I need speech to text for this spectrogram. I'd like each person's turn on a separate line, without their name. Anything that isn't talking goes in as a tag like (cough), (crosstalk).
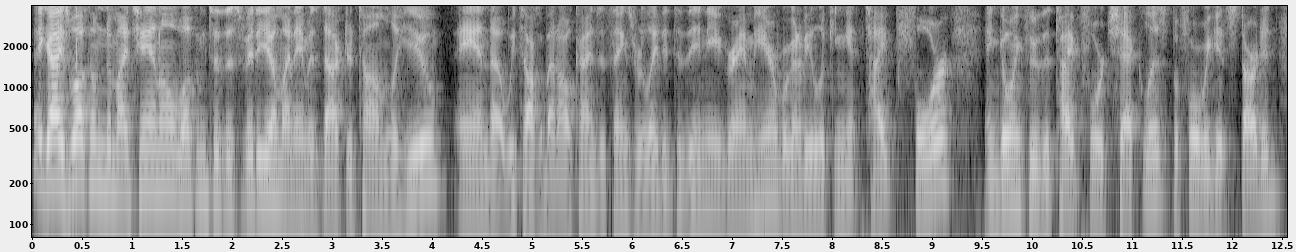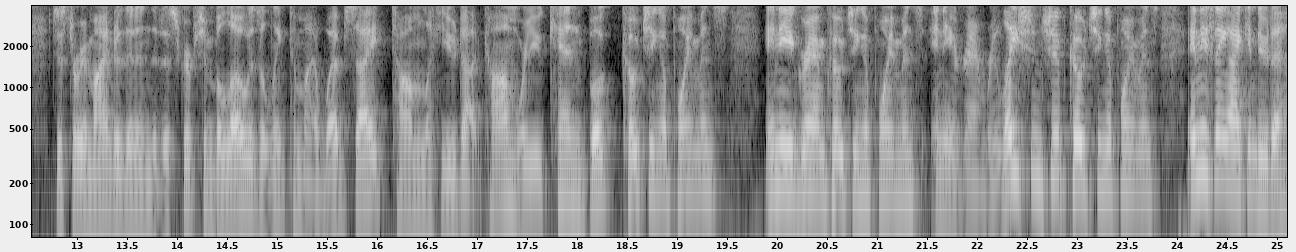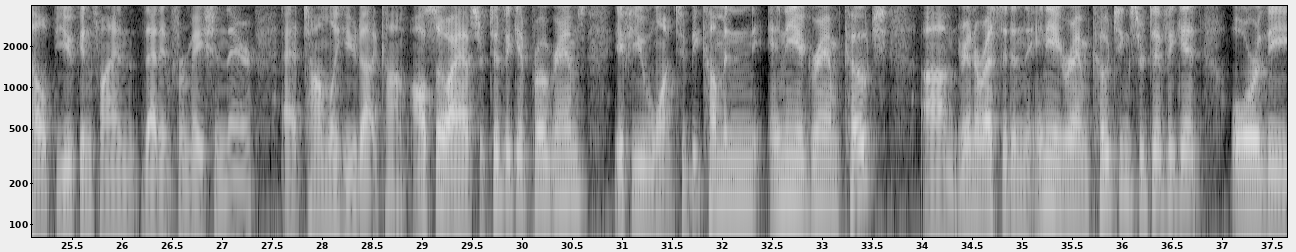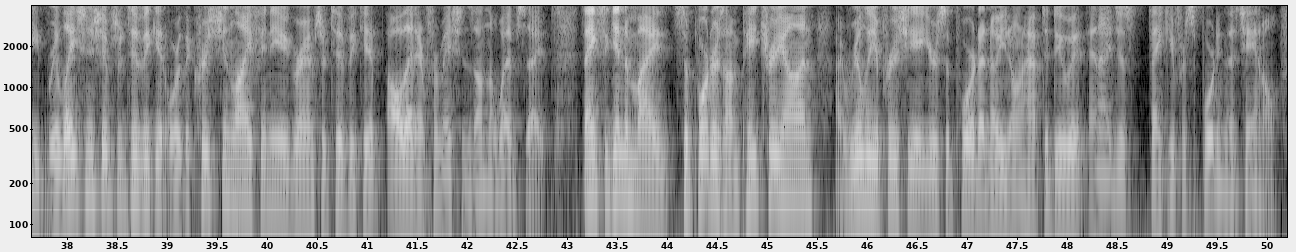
Hey guys, welcome to my channel. Welcome to this video. My name is Dr. Tom LaHue, and uh, we talk about all kinds of things related to the Enneagram here. We're going to be looking at Type 4 and going through the Type 4 checklist. Before we get started, just a reminder that in the description below is a link to my website, tomlahue.com, where you can book coaching appointments Enneagram coaching appointments, Enneagram relationship coaching appointments, anything I can do to help, you can find that information there at tomlahue.com. Also, I have certificate programs if you want to become an Enneagram coach um, you're interested in the Enneagram coaching certificate or the relationship certificate or the Christian life Enneagram certificate, all that information is on the website. Thanks again to my supporters on Patreon. I really appreciate your support. I know you don't have to do it, and I just thank you for supporting the channel.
